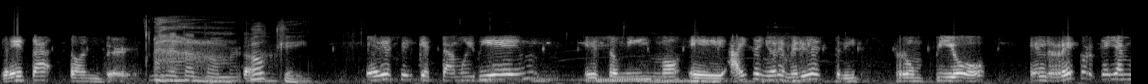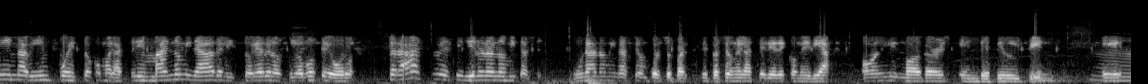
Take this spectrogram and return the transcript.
Greta Thunberg. Greta Ah, Thunberg. Ok. Es decir, que está muy bien. Eso mismo. Eh, ay, señores, Meryl Streep rompió el récord que ella misma había impuesto como la actriz más nominada de la historia de los Globos de Oro tras recibir una nominación, una nominación por su participación en la serie de comedia Only Mothers in the Building. Eh, Ah.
